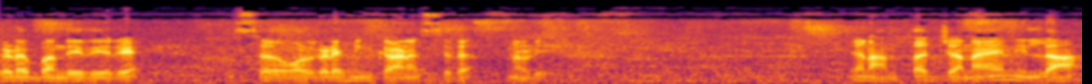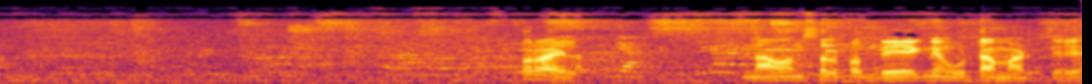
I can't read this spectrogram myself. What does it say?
ಒಳಗಡೆ ಬಂದಿದ್ದೀರಿ. ಸೊ ಒಳಗಡೆ ಹಿಂಗೆ ಕಾಣಿಸ್ತಿದೆ. ನೋಡಿ. ಏನು ಅಂಥ ಜನ ಏನಿಲ್ಲ. ಪರವಾಗಿಲ್ಲ. ನಾವೊಂದು ಸ್ವಲ್ಪ ಬೇಗನೆ ಊಟ ಮಾಡ್ತೀರಿ.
